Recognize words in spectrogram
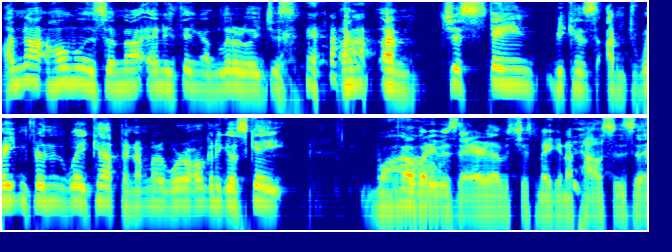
I'm not homeless. I'm not anything. I'm literally just, I'm, I'm just staying because I'm waiting for them to wake up and I'm gonna, we're all gonna go skate. wow. Nobody was there. That was just making up houses.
